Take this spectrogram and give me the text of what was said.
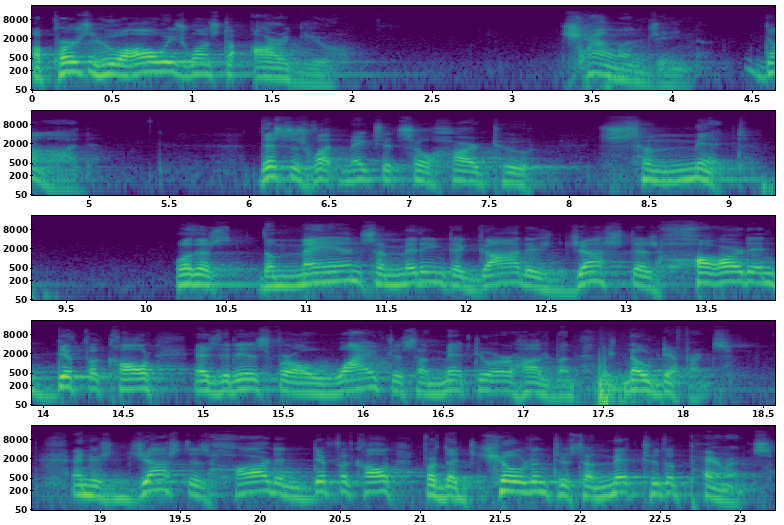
A person who always wants to argue, challenging God. This is what makes it so hard to submit well, the man submitting to God is just as hard and difficult as it is for a wife to submit to her husband. There's no difference. And it's just as hard and difficult for the children to submit to the parents.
